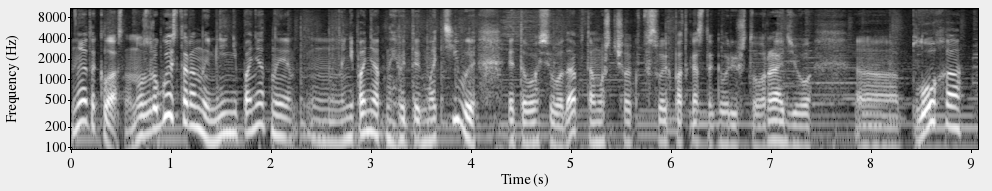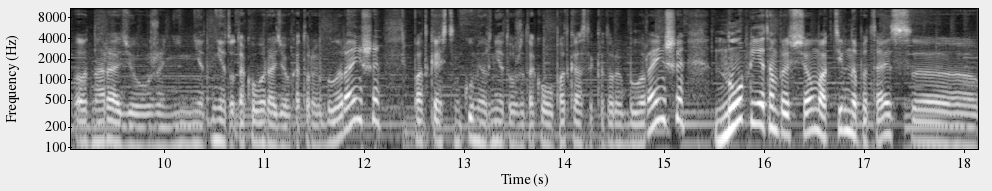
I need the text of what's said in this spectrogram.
ну, это классно. Но с другой стороны, мне непонятные, непонятные эти мотивы этого всего, да, потому что человек в своих подкастах говорит, что радио э, плохо, на радио уже не, нет, нету такого радио, которое было раньше, подкастинг умер, нет уже такого подкаста, который был раньше, но при этом при всем активно пытается, э,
